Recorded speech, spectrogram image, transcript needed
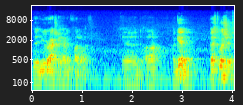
that you're actually having fun with. And uh, again, best wishes.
